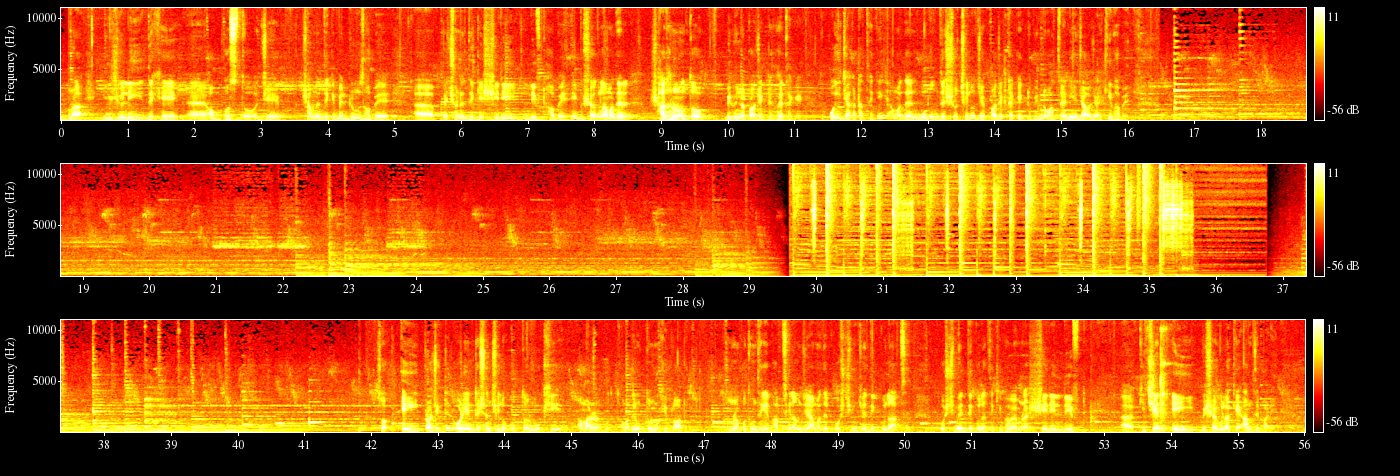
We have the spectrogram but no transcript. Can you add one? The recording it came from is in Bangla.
আমরা ইউজুয়ালি দেখে অভ্যস্ত যে সামনের দিকে বেডরুমস হবে পেছনের দিকে সিঁড়ি লিফট হবে, এই বিষয়গুলো আমাদের সাধারণত বিভিন্ন প্রজেক্টে হয়ে থাকে। ওই জায়গাটা থেকেই আমাদের মূল উদ্দেশ্য ছিল যে প্রজেক্টটাকে একটু ভিন্ন মাত্রায় নিয়ে যাওয়া যায়। কীভাবে? এই প্রজেক্টের ওরিয়েন্টেশন ছিল উত্তরমুখী, আমার আমাদের উত্তরমুখী প্লট আমরা প্রথম থেকে ভাবছিলাম যে আমাদের পশ্চিম যে দিকগুলো আছে, পশ্চিমের দিকগুলোতে কীভাবে আমরা সিঁড়ি লিফট কিচেন এই বিষয়গুলোকে আনতে পারি।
